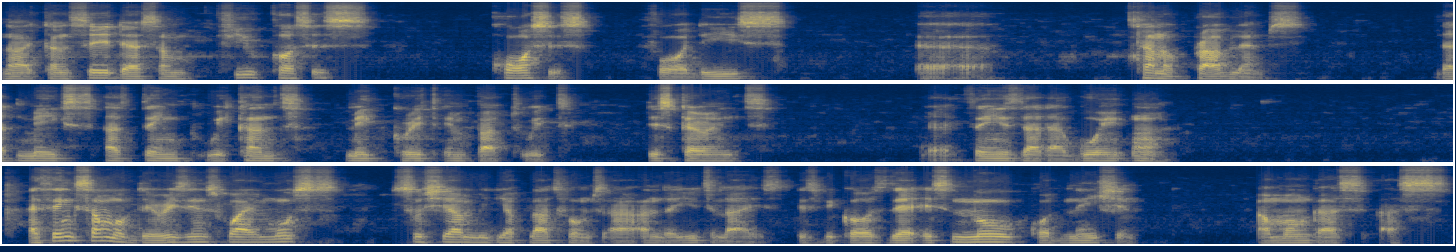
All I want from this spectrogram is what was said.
Now, I can say there are some few courses, courses for these uh, kind of problems that makes us think we can't make great impact with these current uh, things that are going on. I think some of the reasons why most social media platforms are underutilized is because there is no coordination among us as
